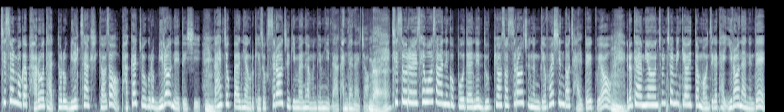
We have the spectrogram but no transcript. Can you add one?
칫솔모가 바로 닿도록 밀착시켜서 바깥쪽으로 밀어내듯이 그러니까 음. 한쪽 방향으로 계속 쓸어주기만 하면 됩니다. 간단하죠. 네. 칫솔을 세워서 하는 것보다는 눕혀서 쓸어주는 게 훨씬 더 잘 되고요. 음. 이렇게 하면 촘촘히 껴있던 먼지가 다 일어나는데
